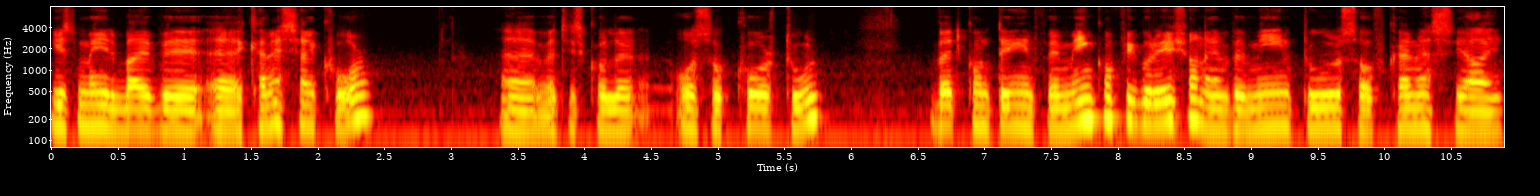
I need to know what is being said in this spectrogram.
is made by the uh, CI core, uh, that is called uh, also core tool that contains the main configuration and the main tools of CI.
